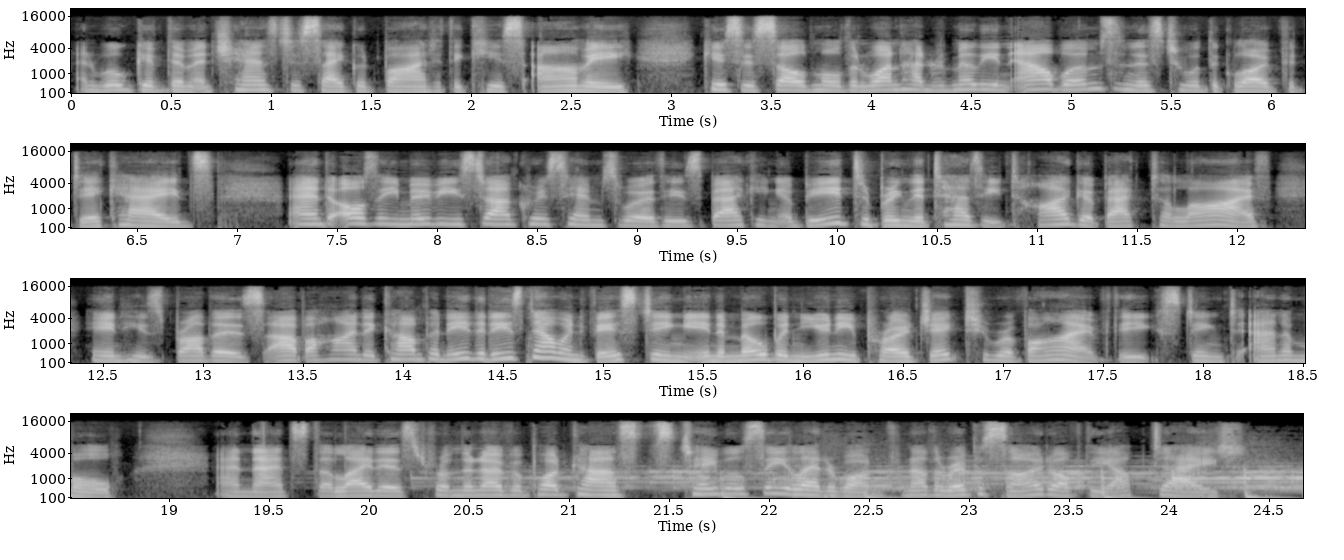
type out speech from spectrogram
and will give them a chance to say goodbye to the Kiss army. Kiss has sold more than 100 million albums and has toured the globe for decades. And Aussie movie star Chris Hemsworth is backing a bid to bring the Tassie Tiger back to life. He and his brothers are behind a company that is now investing in a Melbourne uni project to revive the extinct animal. And that's the latest from the Nova Podcasts team. We'll see you later on for another episode of The Update.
